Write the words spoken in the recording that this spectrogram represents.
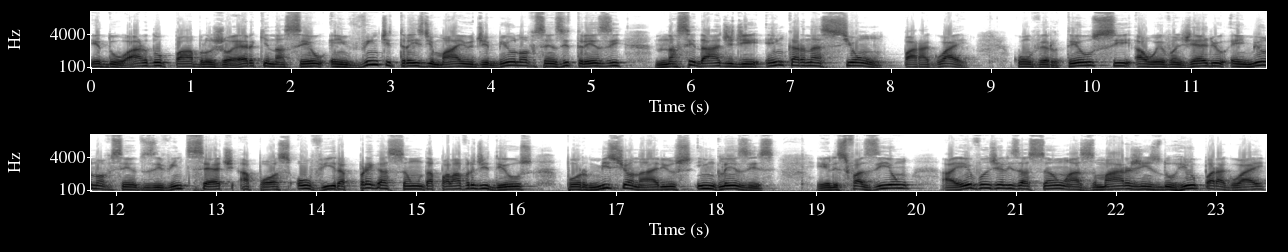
Eduardo Pablo Joerque nasceu em 23 de maio de 1913 na cidade de Encarnación, Paraguai. Converteu-se ao Evangelho em 1927 após ouvir a pregação da Palavra de Deus por missionários ingleses. Eles faziam a evangelização às margens do rio Paraguai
